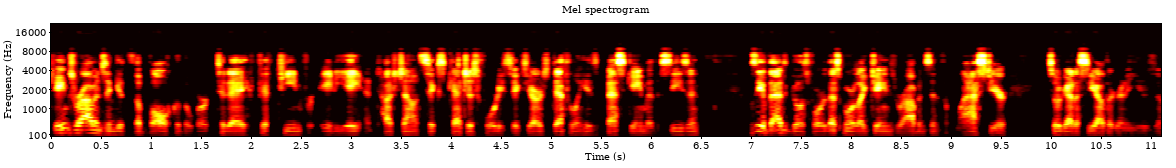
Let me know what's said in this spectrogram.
James Robinson gets the bulk of the work today, 15 for 88 and a touchdown, six catches, 46 yards. Definitely his best game of the season. We'll see if that goes forward. That's more like James Robinson from last year. So we got to see how they're going to use him.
